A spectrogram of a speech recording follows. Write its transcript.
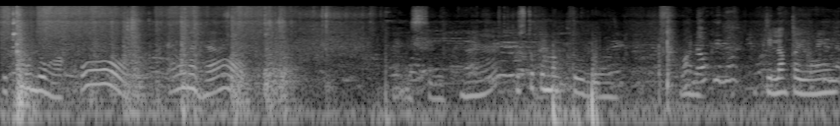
Tutulong ako. I wanna help. Let me see. Hmm? Gusto ko magtulong. Ano? Ilang kayo? Ilang kayo?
